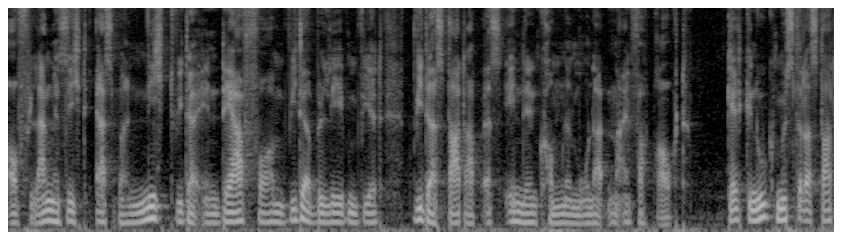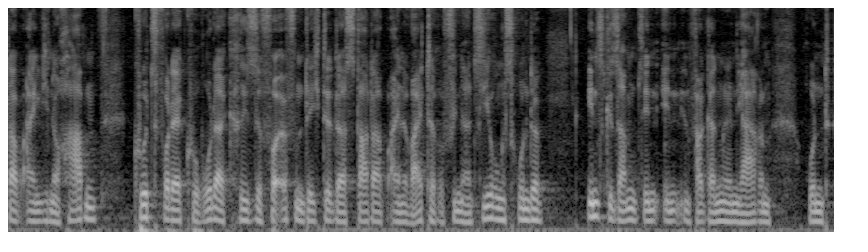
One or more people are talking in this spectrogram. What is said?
auf lange Sicht erstmal nicht wieder in der Form wiederbeleben wird, wie das Startup es in den kommenden Monaten einfach braucht. Geld genug müsste das Startup eigentlich noch haben. Kurz vor der Corona-Krise veröffentlichte das Startup eine weitere Finanzierungsrunde. Insgesamt sind in den vergangenen Jahren rund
